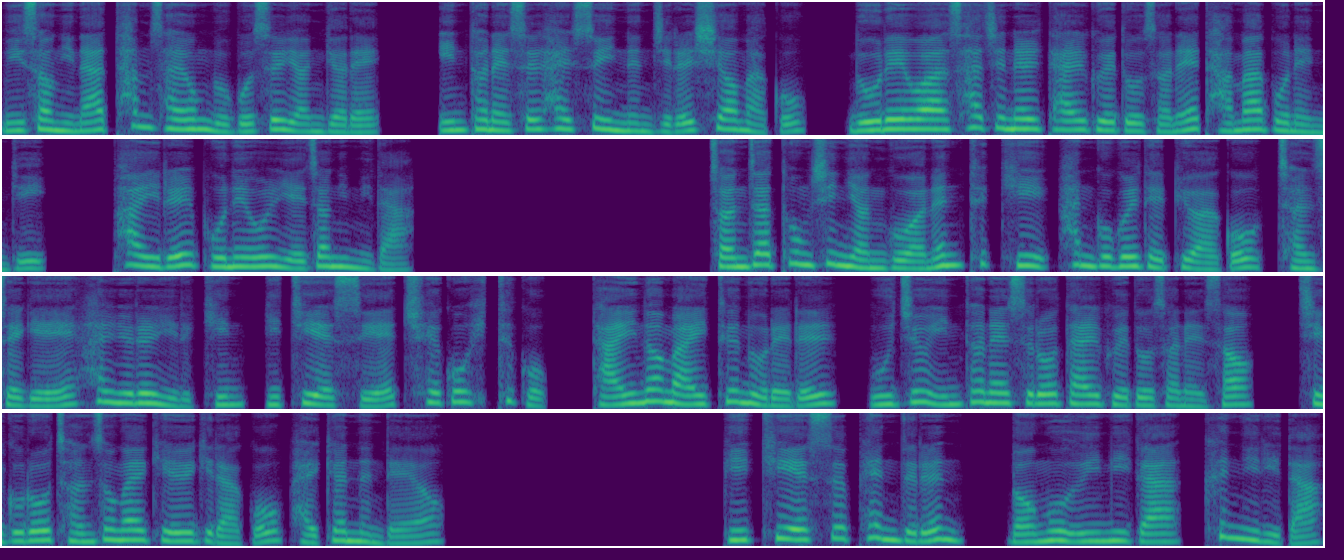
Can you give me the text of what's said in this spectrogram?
위성이나 탐사용 로봇을 연결해 인터넷을 할 수 있는지를 시험하고 노래와 사진을 달 궤도선에 담아 보낸 뒤 파일을 보내올 예정입니다. 전자통신연구원은 특히 한국을 대표하고 전 세계에 한류를 일으킨 BTS의 최고 히트곡 다이너마이트 노래를 우주 인터넷으로 달 궤도선에서 지구로 전송할 계획이라고 밝혔는데요. BTS 팬들은 너무 의미가 큰 일이다.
